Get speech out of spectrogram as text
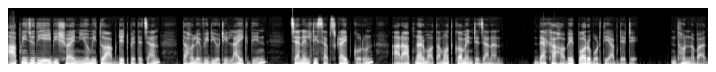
আপনি যদি এই বিষয়ে নিয়মিত আপডেট পেতে চান, তাহলে ভিডিওটি লাইক দিন চ্যানেলটি সাবস্ক্রাইব করুন আর আপনার মতামত কমেন্টে জানান। দেখা হবে পরবর্তী আপডেটে। ধন্যবাদ।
